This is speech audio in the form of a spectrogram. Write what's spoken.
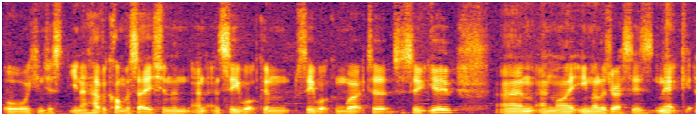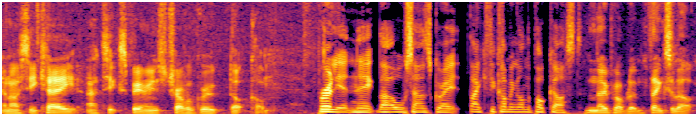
or we can just you know have a conversation and, and, and see what can see what can work to, to suit you. Um, and my email address is nick k at experiencetravelgroup.com. Brilliant, Nick. That all sounds great. Thank you for coming on the podcast. No problem. Thanks a lot.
